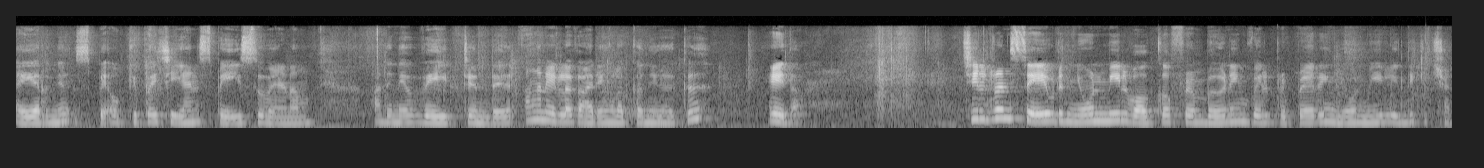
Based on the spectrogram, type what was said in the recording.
എയറിന് സ്പേ ഓക്യുപ്പൈ ചെയ്യാൻ സ്പേസ് വേണം. അതിന് വെയിറ്റ് ഉണ്ട്. അങ്ങനെയുള്ള കാര്യങ്ങളൊക്കെ നിങ്ങൾക്ക് എഴുതാം. Children saved noon meal worker from burning while preparing noon meal in the kitchen.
